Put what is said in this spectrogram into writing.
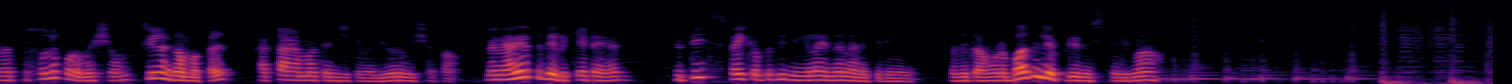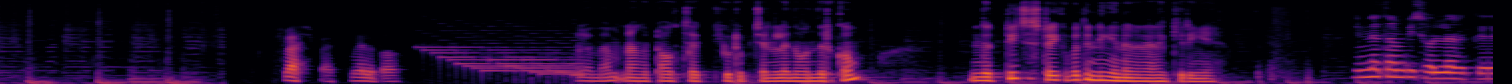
நான் இப்போ சொல்ல போகிற விஷயம் ஸ்ரீலங்கா மக்கள் கட்டாயமாக தெரிஞ்சிக்க வேண்டிய ஒரு விஷயம் தான் நான் நிறைய பேர்கிட்ட கேட்டேன் இந்த டீச்சர் ஸ்ட்ரைக்கை பற்றி நீங்களாம் என்ன நினைக்கிறீங்கன்னு அதுக்கு அவங்களோட பதில் எப்படி இருந்துச்சு தெரியுமா ஃப்ளாஷ்பேக் மேலே பா. ஹலோ மேம் நாங்கள் டாக் செக் யூடியூப் சேனல்லேருந்து வந்திருக்கோம். இந்த டீச்சர் ஸ்ட்ரைக்கை பற்றி நீங்கள் என்ன நினைக்கிறீங்க? என்ன தம்பி சொல்ல இருக்கு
